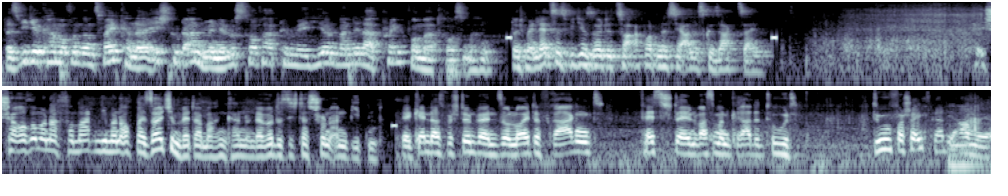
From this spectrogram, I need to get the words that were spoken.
Das Video kam auf unserem Zweitkanal echt gut an. Wenn ihr Lust drauf habt, können wir hier ein Vanilla-Prank-Format draus machen. Durch mein letztes Video sollte zur Awkwardness ja alles gesagt sein. Ich schaue auch immer nach Formaten, die man auch bei solchem Wetter machen kann und da würde sich das schon anbieten. Ihr kennt das bestimmt, wenn so Leute fragend feststellen, was man gerade tut. Du verschenkst gerade die Arme, ja?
